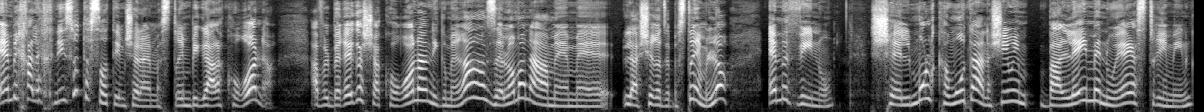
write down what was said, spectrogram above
הם בכלל הכניסו את הסרטים שלהם ל stream בגלל הקורונה, אבל ברגע שהקורונה נגמרה, זה לא מנע מהם אה, להשאיר את זה ב stream, לא. הם הבינו שאל מול כמות האנשים עם בעלי מנויי הסטרימינג,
